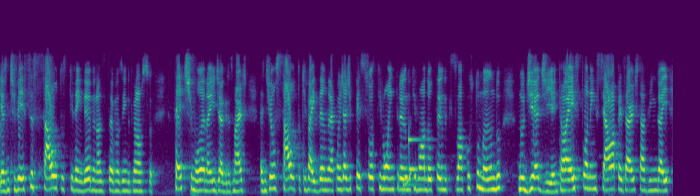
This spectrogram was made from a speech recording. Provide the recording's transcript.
E a gente vê esses saltos que vem dando, nós estamos indo para o nosso sétimo ano aí de AgriSmart, a gente vê um salto que vai dando, né, a quantidade de pessoas que vão entrando, que vão adotando, que se vão acostumando no dia a dia. Então ela é exponencial, apesar de estar vindo aí,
